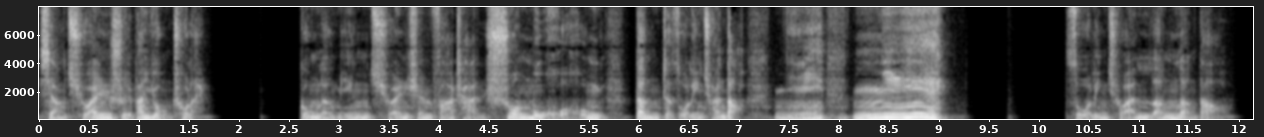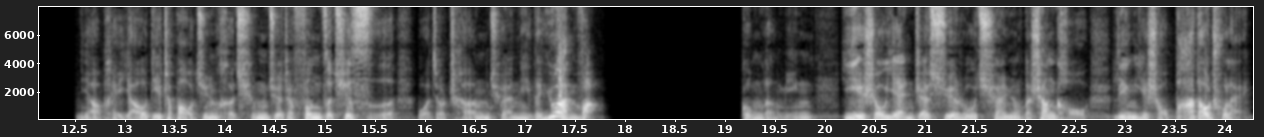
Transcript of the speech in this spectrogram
像泉水般涌出来。宫冷明全身发颤，双目火红，瞪着左令权道：“你你！”左令权冷冷道。你要陪姚笛这暴君和穷绝这疯子去死，我就成全你的愿望。宫冷明一手掩着血如泉涌的伤口，另一手拔刀出来，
